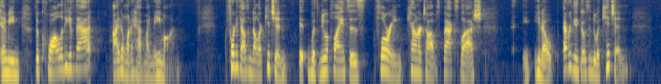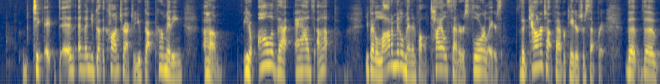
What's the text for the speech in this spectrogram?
I mean, the quality of that I don't want to have my name on. $40,000 kitchen it, with new appliances, flooring, countertops, backsplash, you know, everything that goes into a kitchen. To and, and then you've got the contractor, you've got permitting, um, you know, all of that adds up. You've got a lot of middlemen involved, tile setters, floor layers. The countertop fabricators are separate. The the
